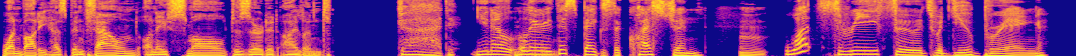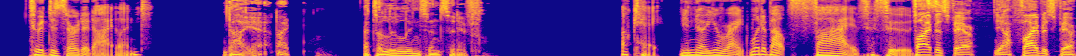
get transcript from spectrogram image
One body has been found on a small deserted island. God, you know, Larry, this begs the question Hmm. what three foods would you bring to a deserted island? Diane, I, that's a little insensitive. Okay, you know, you're right. What about five foods? Five is fair. Yeah, five is fair.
